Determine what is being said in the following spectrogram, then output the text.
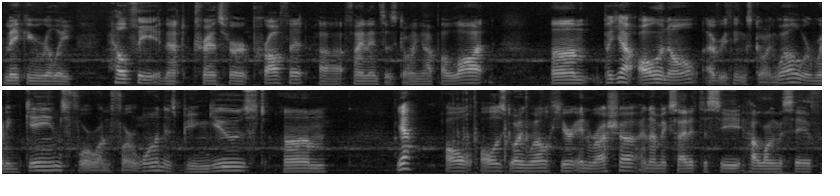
making really healthy net transfer profit. Uh, finances going up a lot. Um, but yeah, all in all, everything's going well. We're winning games. 4141 is being used. Um, yeah, all, all is going well here in Russia, and I'm excited to see how long the save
